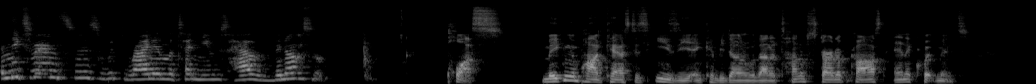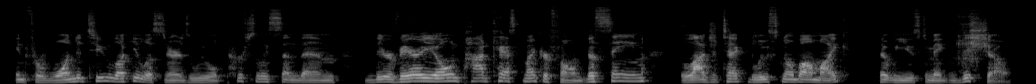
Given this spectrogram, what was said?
and the experiences with Ryan and the 10 News have been awesome. Plus, making a podcast is easy and can be done without a ton of startup cost and equipment. And for one to two lucky listeners, we will personally send them their very own podcast microphone, the same Logitech Blue Snowball mic that we use to make this show.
